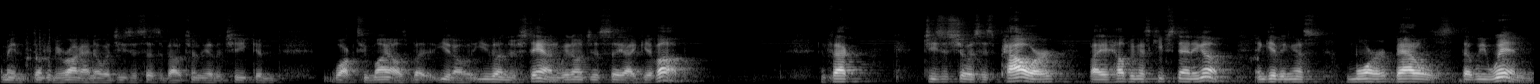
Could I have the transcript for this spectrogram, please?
I mean, don't get me wrong, I know what Jesus says about turn the other cheek and walk two miles, but you know, you understand, we don't just say, I give up. In fact, Jesus shows his power by helping us keep standing up and giving us more battles that we win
